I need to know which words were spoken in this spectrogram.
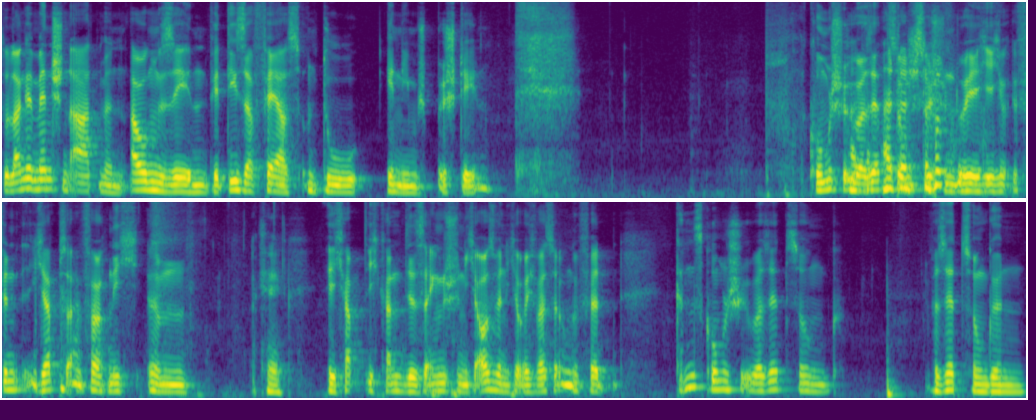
Solange Menschen atmen, Augen sehen, wird dieser Vers und du in ihm bestehen. Komische Hat- hat Übersetzung er Stoff? zwischendurch. Ich finde, ich habe es einfach nicht. Ähm, Okay. ich, hab, ich kann das Englische nicht auswendig, aber ich weiß ja ungefähr ganz komische Übersetzung. Übersetzungen.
